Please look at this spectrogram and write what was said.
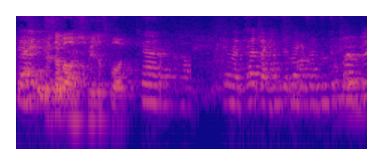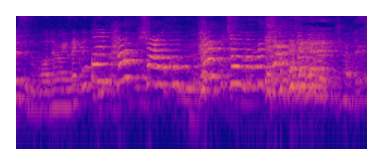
Das ist aber auch ein schweres Wort. Ja, eine Zeit lang haben sie immer gesagt, sind sie voll böse geworden. Haben wir gesagt, wir wollen Pappschau gucken, Pappschau, Mama, Pappschau. Ich mal, was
